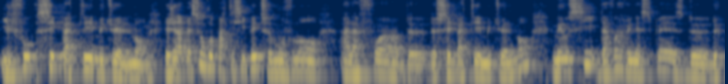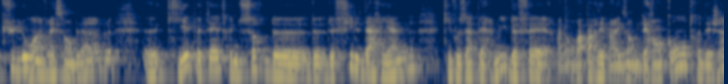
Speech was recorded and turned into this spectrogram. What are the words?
Il faut s'épater mutuellement. Et j'ai l'impression que vous participez de ce mouvement à la fois de, s'épater mutuellement, mais aussi d'avoir une espèce de, culot invraisemblable euh, qui est peut-être une sorte de, fil d'Ariane qui vous a permis de faire. Alors on va parler par exemple des rencontres déjà.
